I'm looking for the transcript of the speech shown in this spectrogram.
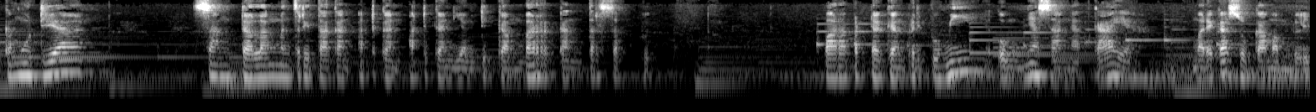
Kemudian sang dalang menceritakan adegan-adegan yang digambarkan tersebut. Para pedagang pribumi umumnya sangat kaya. Mereka suka membeli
